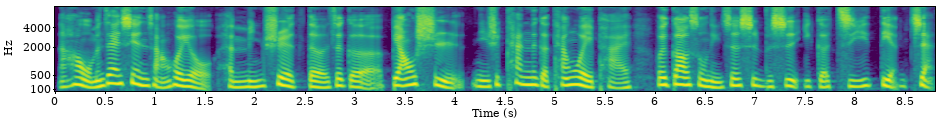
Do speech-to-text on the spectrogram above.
然后我们在现场会有很明确的这个标示，你去看那个摊位牌，会告诉你这是不是一个几点站。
